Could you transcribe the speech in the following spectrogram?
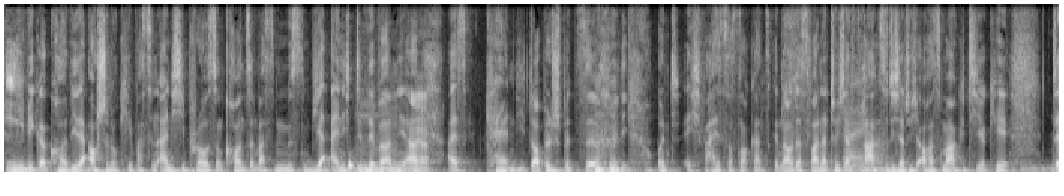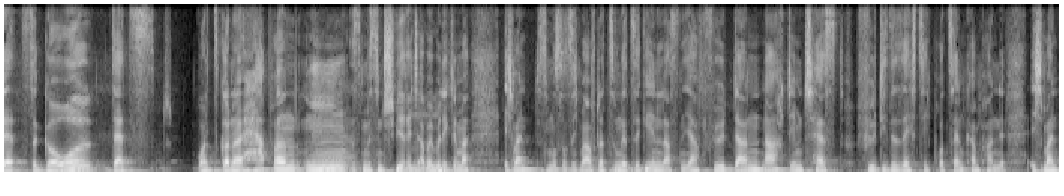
ewiger Call, wieder auch schon, okay, was sind eigentlich die Pros und Cons und was müssen wir eigentlich delivern, ja, ja. als Candy-Doppelspitze. Und ich weiß das noch ganz genau, das war natürlich, ja, da fragst ja. du dich natürlich auch als Marketeer, okay, that's the goal, that's what's gonna happen, mm, ist ein bisschen schwierig, aber überleg dir mal, ich meine, das muss man sich mal auf der Zunge zergehen lassen, ja, für dann nach dem Test, für diese 60%-Kampagne. Ich meine,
